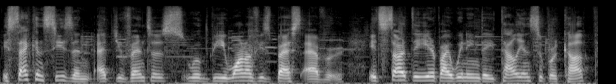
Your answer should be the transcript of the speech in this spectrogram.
His second season at Juventus would be one of his best ever. It started the year by winning the Italian Super Cup,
